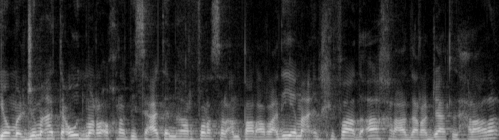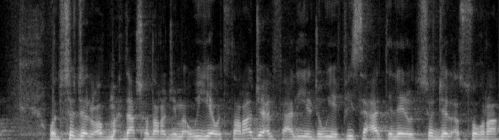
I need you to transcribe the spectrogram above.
يوم الجمعة تعود مرة أخرى في ساعات النهار فرص الأمطار الرعدية مع انخفاض آخر على درجات الحرارة وتسجل العظمى 11 درجة مئوية وتتراجع الفعالية الجوية في ساعات الليل وتسجل الصغرى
